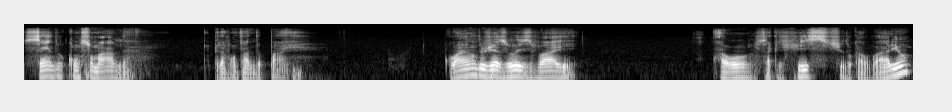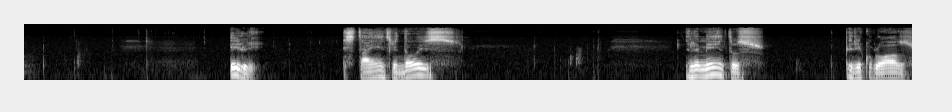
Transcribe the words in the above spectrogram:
sendo consumada pela vontade do Pai. Quando Jesus vai ao sacrifício do Calvário, ele está entre dois elementos periculosos,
